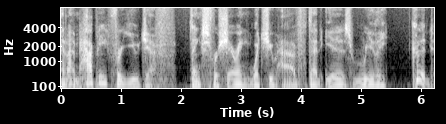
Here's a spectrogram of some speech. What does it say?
And I'm happy for you, Jeff. Thanks for sharing what you have. That is really good.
